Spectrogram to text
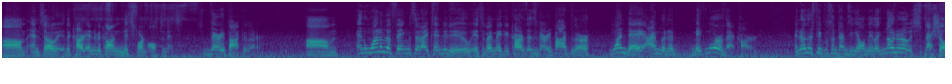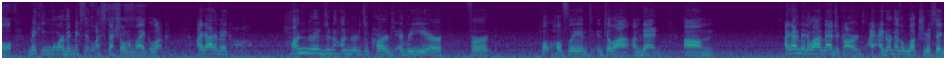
Um, and so the card ended up calling Mistform Ultimus. It's very popular. Um, and one of the things that I tend to do is if I make a card that's very popular, one day I'm going to make more of that card. I know there's people sometimes that yell at me like, no, no, no, it's special. Making more of it makes it less special. And I'm like, look, I got to make hundreds and hundreds of cards every year for ho- hopefully until I'm dead. Um, I got to make a lot of magic cards. I, I, don't have the luxury of saying,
